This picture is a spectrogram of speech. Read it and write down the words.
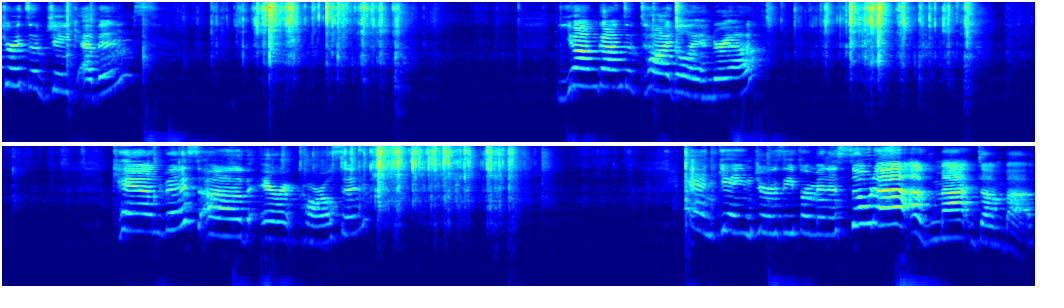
Portraits of Jake Evans. Young Guns of Ty Dellandrea. Canvas of Erik Karlsson. And game jersey for Minnesota of Matt Dumba.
